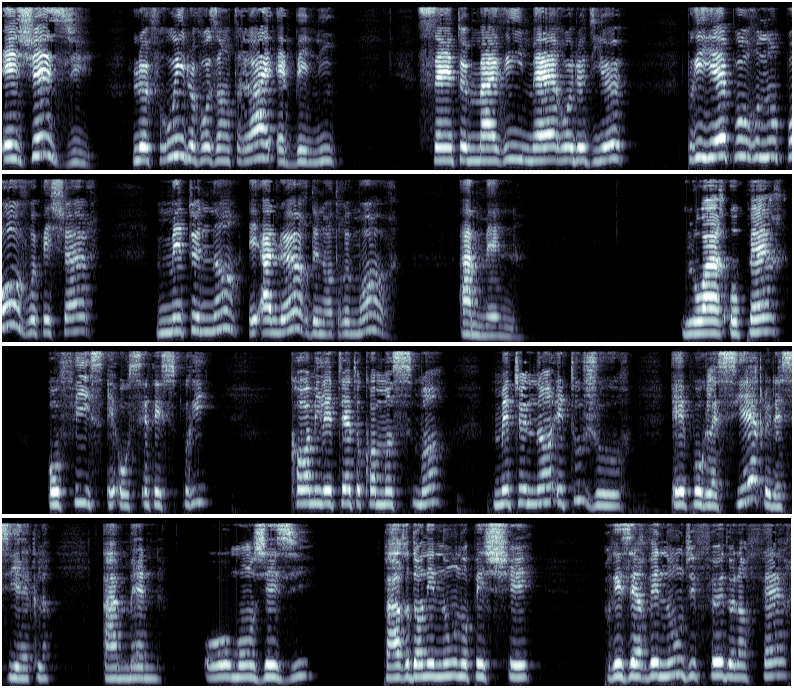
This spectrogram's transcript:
et Jésus, le fruit de vos entrailles, est béni. Sainte Marie, Mère de Dieu, priez pour nous pauvres pécheurs, maintenant et à l'heure de notre mort. Amen. Gloire au Père, au Fils et au Saint-Esprit, comme il était au commencement, maintenant et toujours, et pour les siècles des siècles. Amen. Ô mon Jésus, pardonnez-nous nos péchés, préservez-nous du feu de l'enfer,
